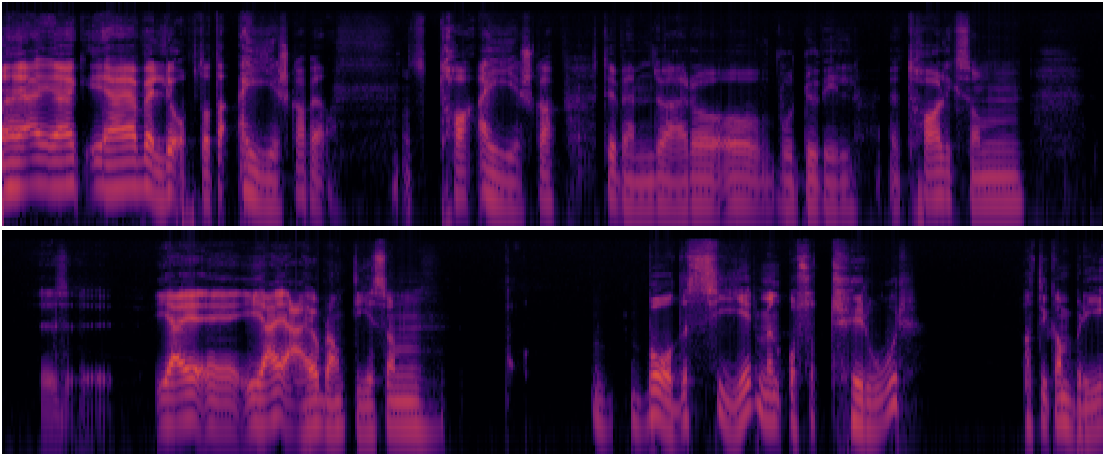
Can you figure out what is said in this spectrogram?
Jeg, jeg, jeg er veldig opptatt av eierskap, jeg, da. Altså, ta eierskap til hvem du er og, og hvor du vil. Ta liksom jeg, jeg, er jo blant de som både sier, men også tror at vi kan bli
